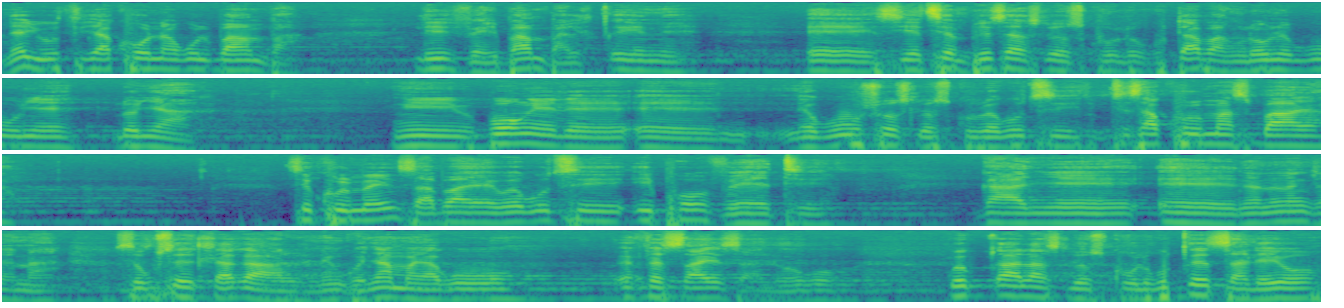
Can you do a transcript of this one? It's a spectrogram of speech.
neyouth yakhona kulibamba live ibamba liqine eh siyethembisa silosikhulu kutaba ngilone kunye lonyaka. Ngibongele eh nekusho silosikhulu ukuthi sisakhuluma sibaya sikhulume indzaba yokuthi ipoverty kanye eh nananjana sekusehlakalo nengonyama yaku emphasize lokho. Kwekuqala silosikhulu kucetha leyo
